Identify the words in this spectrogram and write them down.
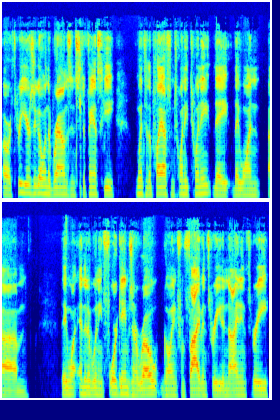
or three years ago, when the Browns and Stefanski went to the playoffs in 2020, they they won. Um, they won, ended up winning four games in a row, going from five and three to nine and three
